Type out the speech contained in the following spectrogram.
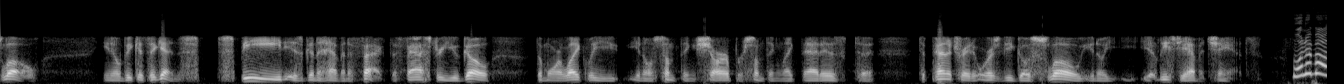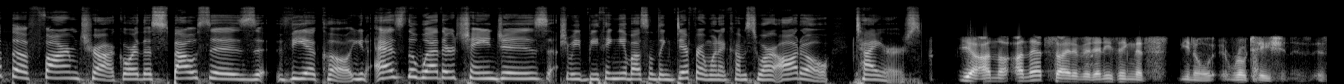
slow, you know because again s- speed is going to have an effect. The faster you go, the more likely you know something sharp or something like that is to to penetrate it. Whereas if you go slow, you know, y- at least you have a chance. What about the farm truck or the spouse's vehicle? You know, as the weather changes, should we be thinking about something different when it comes to our auto tires? Yeah, on the on that side of it, anything that's you know rotation is, is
